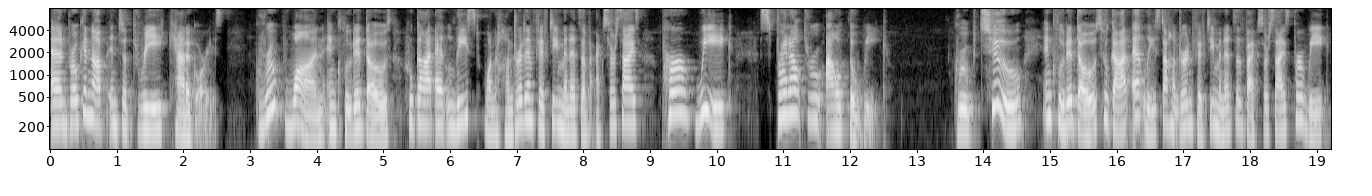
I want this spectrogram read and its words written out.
and broken up into three categories. Group one included those who got at least 150 minutes of exercise per week spread out throughout the week. Group two included those who got at least 150 minutes of exercise per week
